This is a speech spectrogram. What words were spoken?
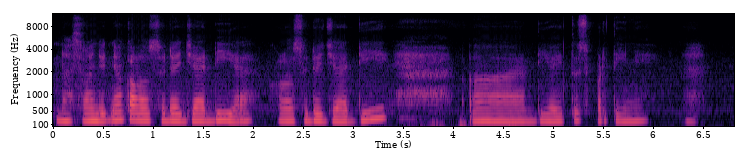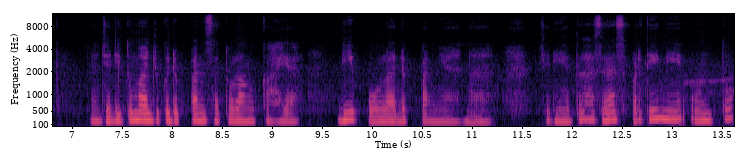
Nah selanjutnya kalau sudah jadi ya kalau sudah jadi uh, dia itu seperti ini. Nah, nah jadi itu maju ke depan satu langkah ya di pola depannya. Nah jadi itu hasilnya seperti ini. Untuk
